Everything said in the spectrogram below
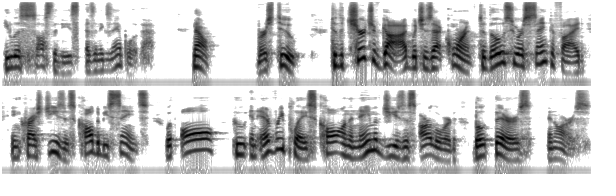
He lists Sosthenes as an example of that. Now, verse 2 To the church of God, which is at Corinth, to those who are sanctified in Christ Jesus, called to be saints, with all who in every place call on the name of Jesus our Lord, both theirs and ours.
